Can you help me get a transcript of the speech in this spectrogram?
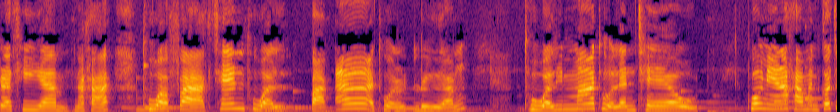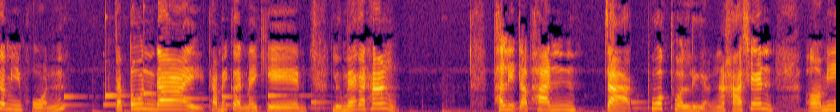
กระเทียมนะคะ ถั่วฝากเช่น ถั่วปากอ้า ถั่วเหลือง ถั่วลิมมาถั่วเลนเทล พวกนี้นะคะมันก็จะมีผล กระตุ้นได้ทำให้เกิดไมเกรนหรือแม้กระทั่ง ผลิตภัณฑ์จากพวกถั่วเหลืองนะคะ เช่นมี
